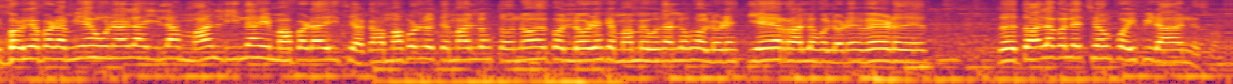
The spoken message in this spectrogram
Y porque para mí es una de las islas más lindas y más paradisíacas, más por el tema de los tonos de colores que más me gustan, los colores tierra, los colores verdes. Entonces toda la colección fue inspirada en eso.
